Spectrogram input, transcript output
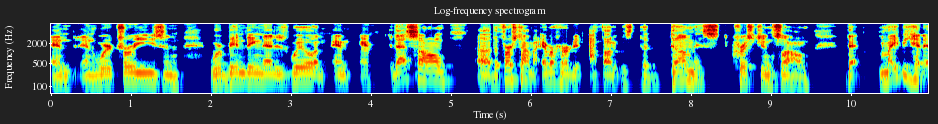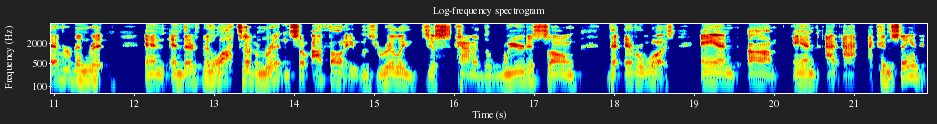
and and we're trees, and we're bending at His will, and and, and that song. Uh, the first time I ever heard it, I thought it was the dumbest Christian song that maybe had ever been written. And, and there's been lots of them written. So I thought it was really just kind of the weirdest song that ever was. And um, and I, I, I couldn't stand it.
